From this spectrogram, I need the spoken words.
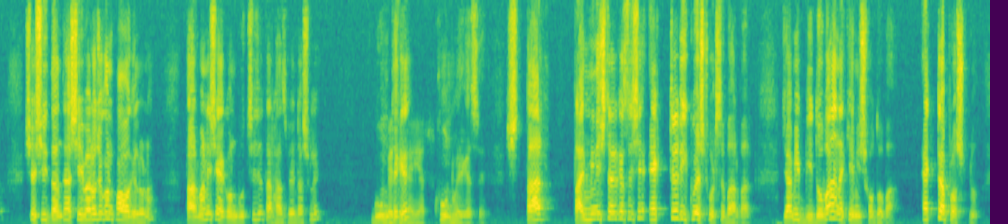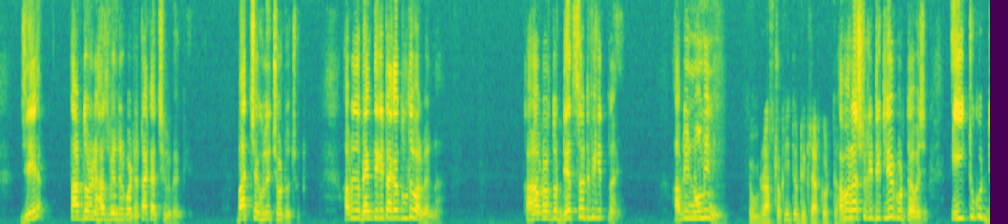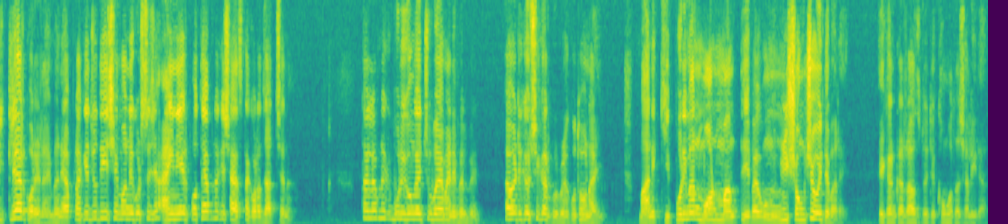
সে সিদ্ধান্তে আর সেবারও যখন পাওয়া গেল না তার মানে সে এখন বুঝছে যে তার হাজবেন্ড আসলে গুম থেকে খুন হয়ে গেছে। তার প্রাইম মিনিস্টারের কাছে সে একটা রিকোয়েস্ট করছে বারবার যে আমি বিধবা নাকি আমি সধবা একটা প্রশ্ন যে তার ধরেন হাজব্যান্ডের কয়টা টাকা ছিল ব্যাংকে? বাচ্চাগুলি ছোট ছোট। আপনি তো ব্যাংক থেকে টাকা তুলতে পারবেন না। কারণ আপনার তো ডেথ সার্টিফিকেট নাই। আপনি নমিনি এবং রাষ্ট্রকেই তো ডিক্লেয়ার করতে হবে। আমার রাষ্ট্রকে ডিক্লেয়ার করতে হবে। এইটুকু ডিক্লেয়ার করে নাই। মানে আপনাকে যদি সে মনে করছে যে আইনের পথে আপনাকে সাহায্য করা যাচ্ছে না তাহলে আপনাকে বুড়িগঙ্গায় চুবায় মেরে ফেলবে। এবং এটা কেউ স্বীকার করবে না কোথাও নাই। মানে কি পরিমাণ মন মানতে এবং নৃশংস হইতে পারে এখানকার রাজনৈতিক ক্ষমতাশালীরা।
